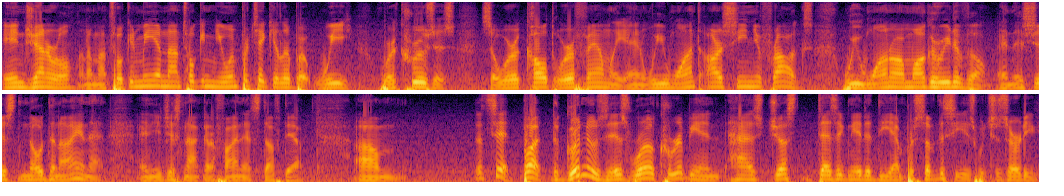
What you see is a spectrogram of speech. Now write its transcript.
in general, and I'm not talking me, I'm not talking you in particular, but we, we're cruisers. So we're a cult, we're a family, and we want our Señor Frogs. We want our Margaritaville, and there's just no denying that. And you're just not going to find that stuff there. Um, that's it. But the good news is Royal Caribbean has just designated the Empress of the Seas, which is already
